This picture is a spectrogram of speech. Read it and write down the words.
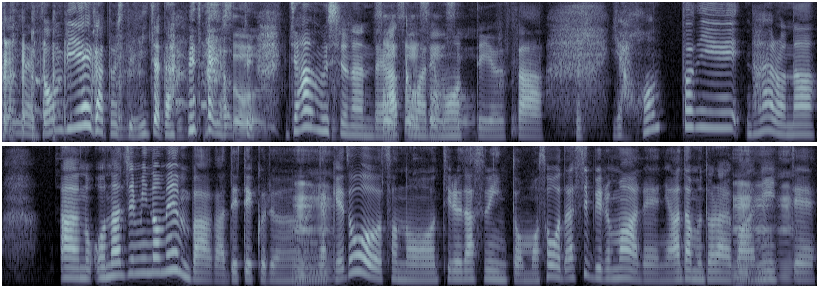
このねゾンビ映画として見ちゃダメだよって。ジャームッシュなんだよあくまでもっていうさ。いや本当になんやろなあのおなじみのメンバーが出てくるんやけど、そのティルダ・スウィントンもそうだしビル・マーレーにアダム・ドライバーに行って、うんうん。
